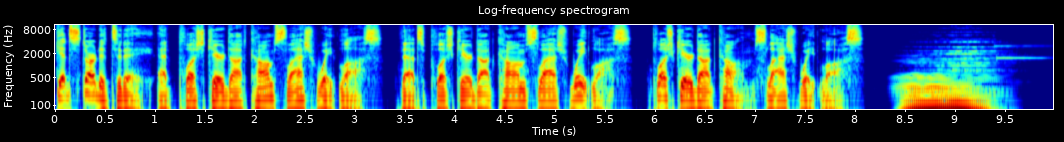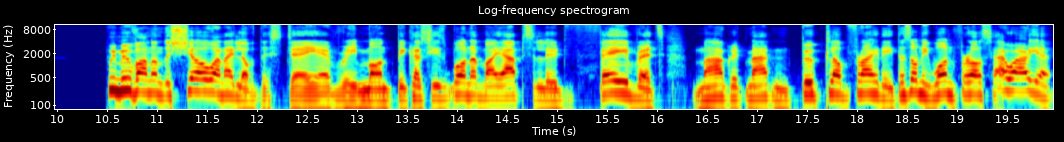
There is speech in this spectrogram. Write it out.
Get started today at plushcare.com slash weight loss. That's plushcare.com slash weight loss. Plushcare.com slash weight loss. We move on on the show, and I love this day every month because she's one of my absolute favourites. Margaret Madden, Book Club Friday. There's only one for us. How are you?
